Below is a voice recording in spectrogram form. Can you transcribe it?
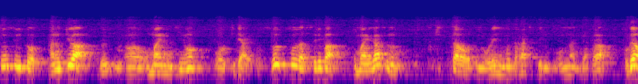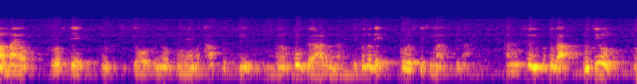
そうすると、あの木は、お前のうちの木であると。そう、そうだとすれば、お前がその、不吉さを俺にもたらしていると同じだから、俺はお前を殺して、その不吉の根源を断つっていう、あの、根拠があるんだっていうことで殺してしまうっていうのは、あの、そういうことが、もちろん、う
